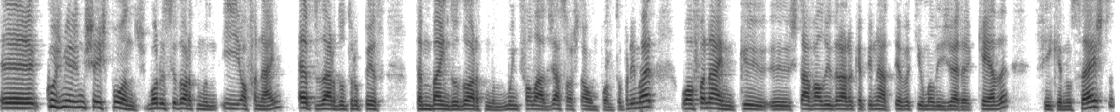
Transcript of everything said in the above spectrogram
uh, com os mesmos 6 pontos, Borussia Dortmund e Offenheim, apesar do tropeço também do Dortmund, muito falado, já só está a um ponto do primeiro. O Offenheim, que uh, estava a liderar o campeonato, teve aqui uma ligeira queda, fica no sexto.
